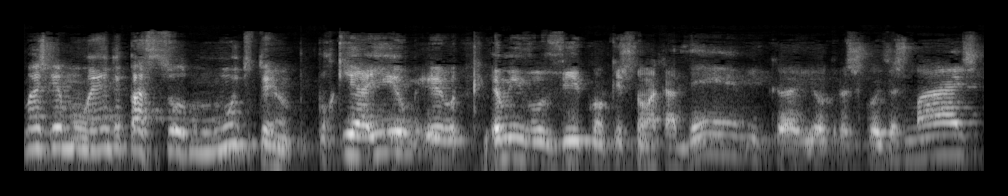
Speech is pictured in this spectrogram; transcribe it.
Mas remoendo e passou muito tempo, porque aí eu, eu, eu me envolvi com a questão acadêmica e outras coisas mais.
